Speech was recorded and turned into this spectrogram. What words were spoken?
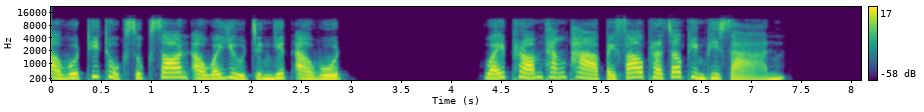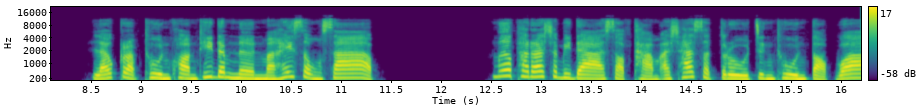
อาวุธที่ถูกซุกซ่อนเอาไว้อยู่จึงยึดอาวุธ ไว้พร้อมทั้งพาไปเฝ้าพระเจ้าพิมพิสาร แล้วกลับทูลความที่ดำเนินมาให้ทรงทราบ เมื่อพระราชบิดาสอบถามอาชาติศัตรูจึงทูลตอบว่า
